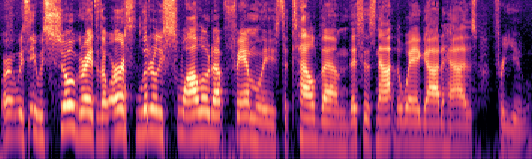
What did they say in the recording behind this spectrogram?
where it was, it was so great that the earth literally swallowed up families to tell them this is not the way God has for you.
